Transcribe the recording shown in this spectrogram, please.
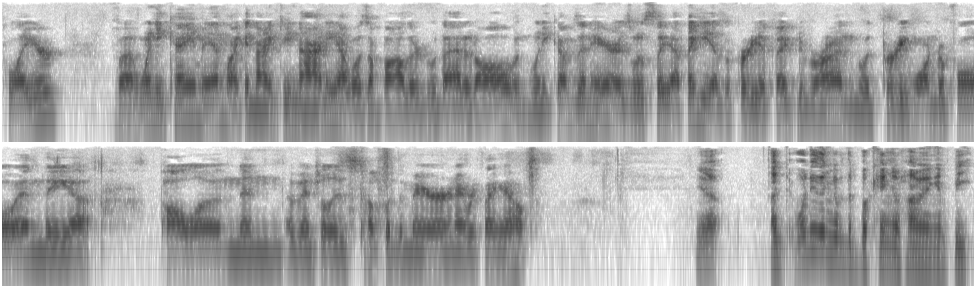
player. But when he came in, like in 1990, I wasn't bothered with that at all. And when he comes in here, as we'll see, I think he has a pretty effective run with Pretty Wonderful and the uh, Paula, and then eventually his stuff with the mirror and everything else. Yeah. And what do you think of the booking of having him beat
